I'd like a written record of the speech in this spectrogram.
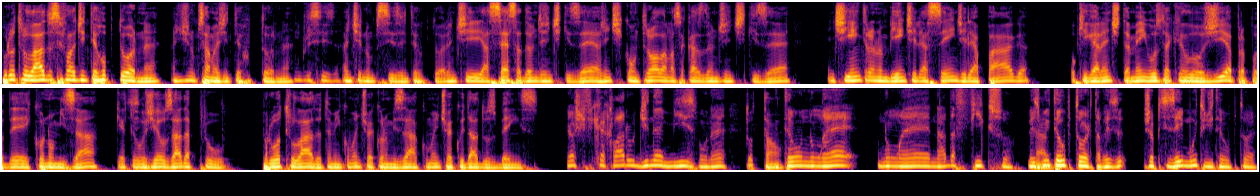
Por outro lado, você fala de interruptor, né? A gente não precisa mais de interruptor, né? Não precisa. A gente não precisa de interruptor. A gente acessa de onde a gente quiser, a gente controla a nossa casa de onde a gente quiser. A gente entra no ambiente, ele acende, ele apaga o que garante também o uso da tecnologia para poder economizar, porque a tecnologia Sim. é usada para o outro lado também. Como a gente vai economizar? Como a gente vai cuidar dos bens? Eu acho que fica claro o dinamismo, né? Total. Então não é, não é nada fixo. Mesmo nada. interruptor, talvez eu já precisei muito de interruptor.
